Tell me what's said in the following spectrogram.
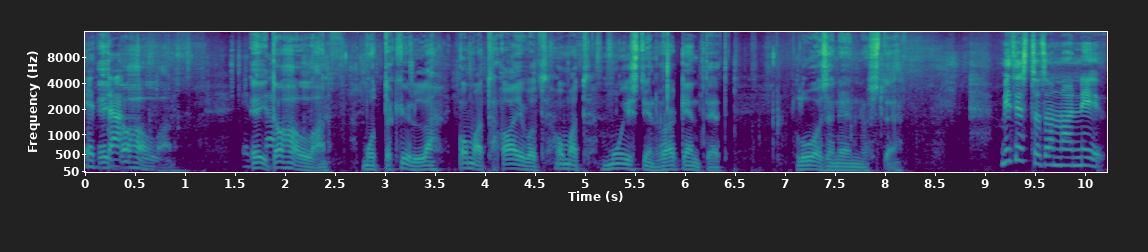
Että, Ei tahallaan. Että... Ei tahallaan, mutta kyllä omat aivot, omat muistin rakenteet luo sen ennusteen. Miten tota noin, niin,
